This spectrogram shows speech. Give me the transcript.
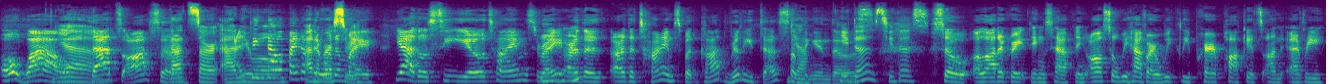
Oh wow! Yeah. that's awesome. That's our I think annual might have been one of. Mm-hmm. my yeah those CEO times right are the are the times, but God really does something yeah, in those. he does. He does. So a lot of great things happening. Also, we have our weekly prayer pockets on every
